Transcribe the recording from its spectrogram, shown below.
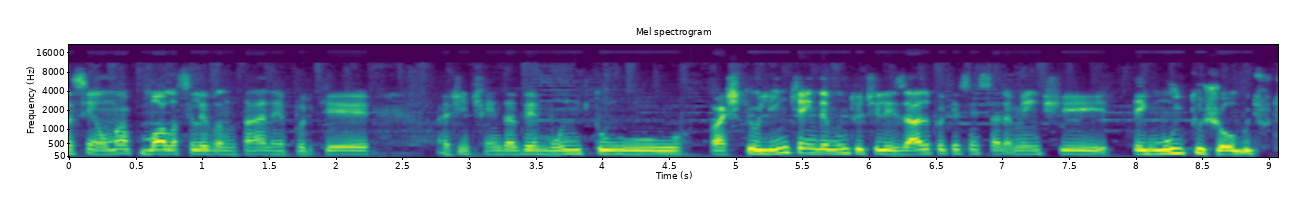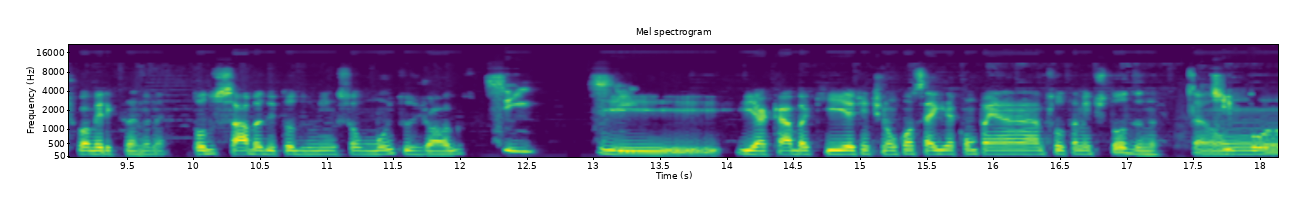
assim, é uma bola se levantar, né? Porque a gente ainda vê muito. Eu acho que o link ainda é muito utilizado porque, sinceramente, tem muito jogo de futebol americano, né? Todo sábado e todo domingo são muitos jogos. Sim. Sim. E, e acaba que a gente não consegue acompanhar absolutamente todos, né? Então. Tipo,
